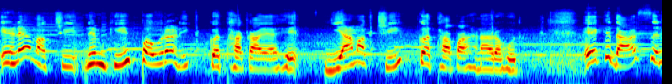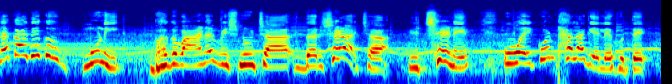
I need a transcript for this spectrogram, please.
येण्यामागची नेमकी पौराणिक कथा काय आहे? यामागची कथा पाहणार आहोत. एकदा सनकादिक मुनी भगवान विष्णूच्या दर्शनाच्या इच्छेने वैकुंठाला गेले होते.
